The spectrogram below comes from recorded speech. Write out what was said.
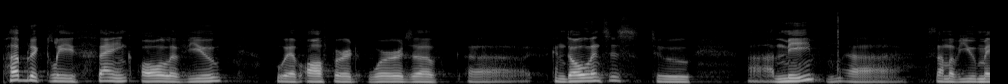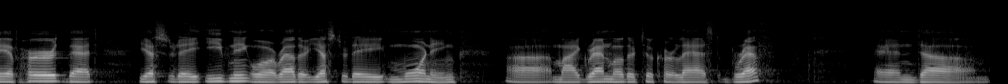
publicly thank all of you who have offered words of condolences to uh, me. Uh, some of you may have heard that yesterday evening, or rather yesterday morning, uh, my grandmother took her last breath, and um,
